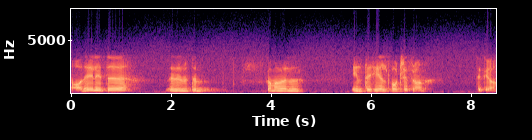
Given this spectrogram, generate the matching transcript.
Ja, det är lite... Det, det kan man väl inte helt bortse ifrån, tycker jag.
